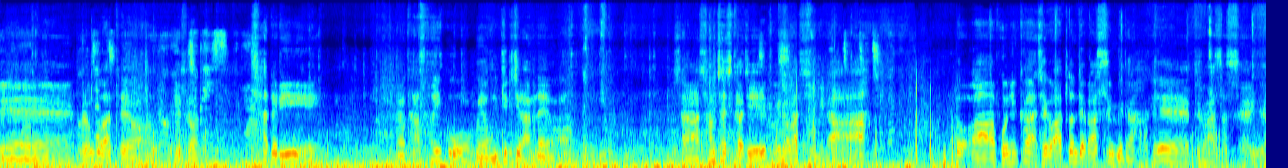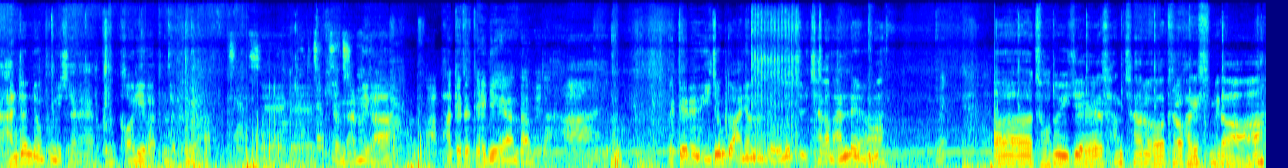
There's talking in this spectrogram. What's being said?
예, 그런 것 같아요. 그래서 차들이 그냥 다 서 있고 그냥 움직이질 않네요. 자, 상차지까지 들어갔습니다. 또, 아, 보니까 제가 왔던 데 맞습니다. 예, 들어왔었어요. 안전용품이잖아요. 그 거리 같은 데 보면. 예, 예, 기억납니다. 아, 밖에서 대기해야 한답니다. 아, 그때는 이 정도 아니었는데 오늘 좀 차가 많네요. 네. 아, 저도 이제 상차로 들어가겠습니다.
